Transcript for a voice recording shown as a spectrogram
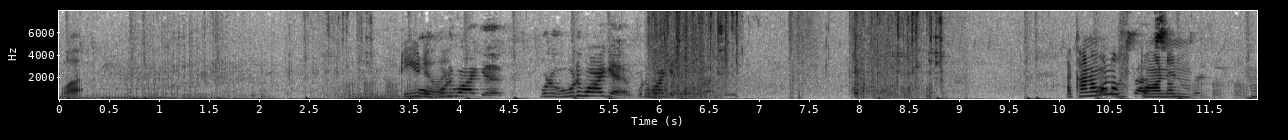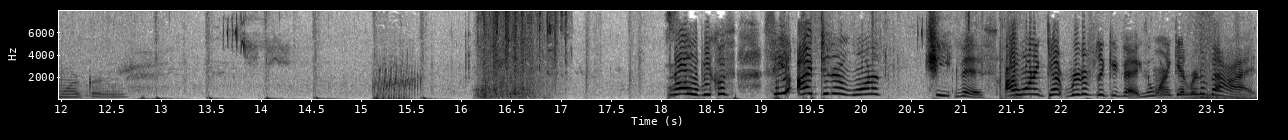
What? What are you what, doing? what do I get? What do, what do I get? What do I get? I kind of want to spawn in more girls. No, because see, I didn't want to cheat this. I want to get rid of the gig eggs. I want to get rid of that.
